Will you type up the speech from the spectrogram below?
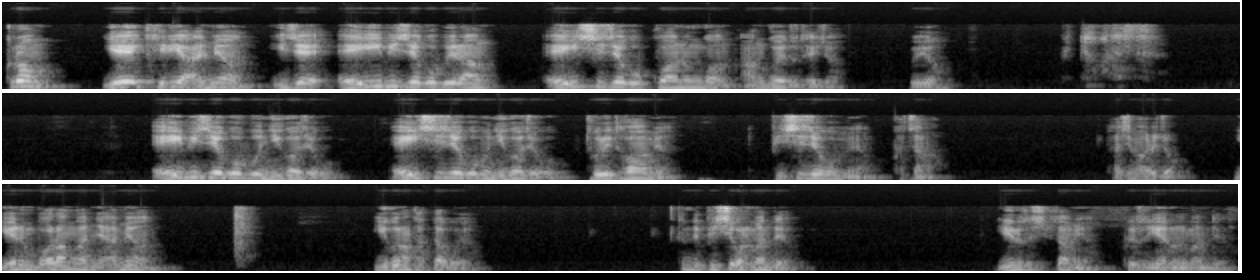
그럼 얘 길이 알면 이제 AB 제곱이랑 AC 제곱 구하는 건 안 구해도 되죠? 왜요? 피타고라스 AB 제곱은 이거 제곱 AC제곱은 이거 제곱. 둘이 더하면 BC제곱이면 같잖아. 다시 말해줘. 얘는 뭐랑 같냐 하면 이거랑 같다고요. 근데 BC가 얼만데요? 1에서 13이요. 그래서 얘는 얼만데요?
